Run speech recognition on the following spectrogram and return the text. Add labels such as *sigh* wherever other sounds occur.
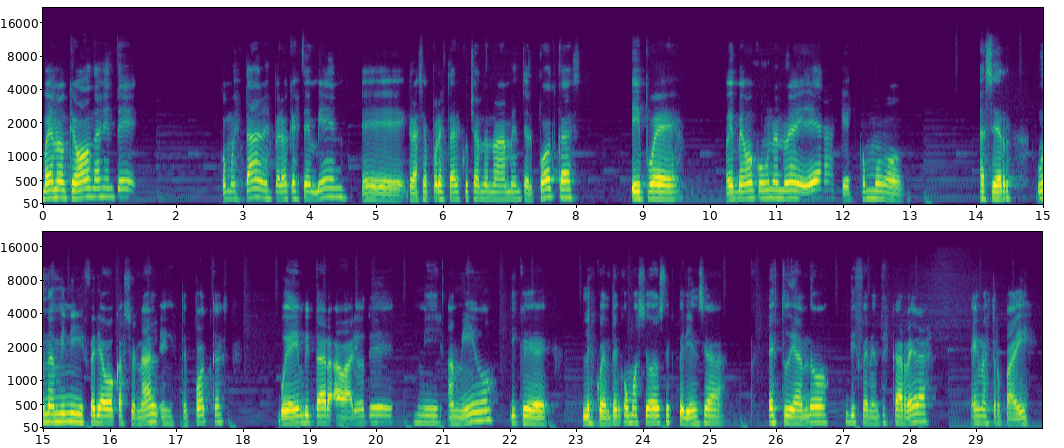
Bueno, ¿qué onda, gente? ¿Cómo están? Espero que estén bien. Eh, gracias por estar escuchando nuevamente el podcast. Y pues hoy vengo con una nueva idea que es como hacer una mini feria vocacional en este podcast. Voy a invitar a varios de mis amigos y que les cuenten cómo ha sido su experiencia estudiando diferentes carreras en nuestro país.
